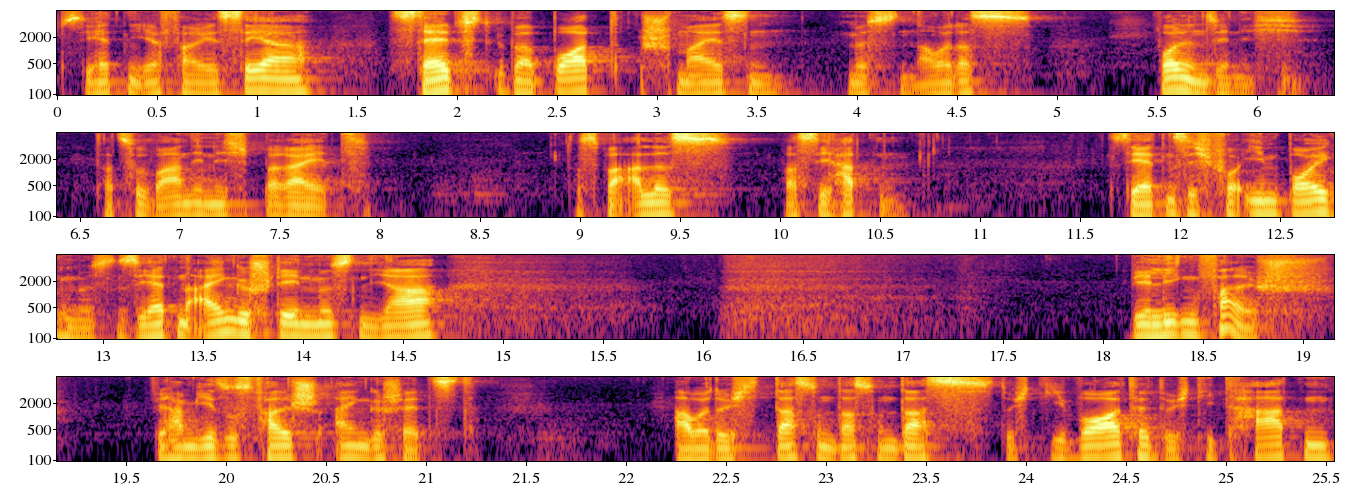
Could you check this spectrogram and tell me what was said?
Sie hätten ihr Pharisäer selbst über Bord schmeißen müssen. Aber das wollen sie nicht. Dazu waren die nicht bereit. Das war alles, was sie hatten. Sie hätten sich vor ihm beugen müssen. Sie hätten eingestehen müssen, ja, wir liegen falsch. Wir haben Jesus falsch eingeschätzt. Aber durch das und das und das, durch die Worte, durch die Taten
